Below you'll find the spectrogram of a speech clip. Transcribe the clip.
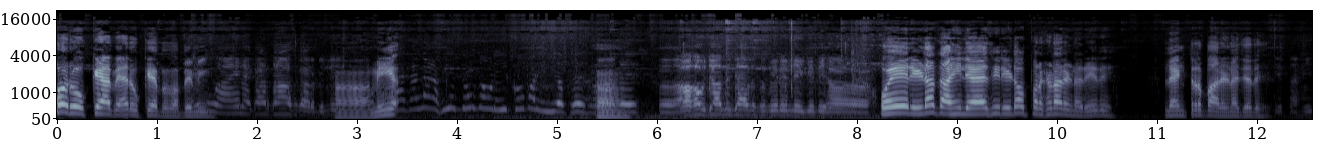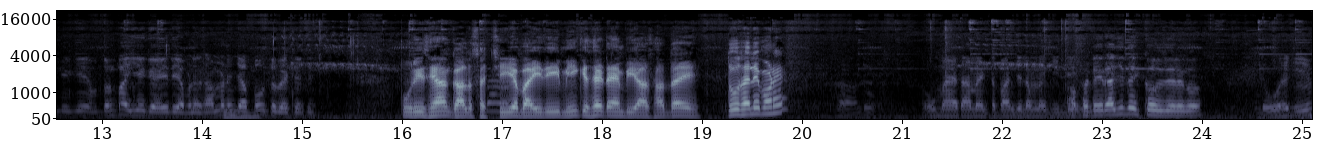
ਉਹ ਰੋਕਿਆ ਪਿਆ ਰੋਕਿਆ ਪਿਆ ਬਾਬੇ ਮੀਂਹ। ਤੂੰ ਆਏ ਨਾ ਕਰ ਦਾਸ ਕਰ ਬਿੱਲੇ। ਹਾਂ ਮੀਂਹ ਹਾਂ। ਆਹੋ ਜਦ ਜਦ ਸਵੇਰੇ ਲੈ ਕੇ ਤੇ ਹਾਂ। ਓਏ ਰੇੜਾ ਤਾਂ ਹੀ ਲਿਆਇਆ ਸੀ ਰੇੜਾ ਉੱਪਰ ਖੜਾ ਰਹਿਣਾ ਰੇ ਇਹਦੇ। ਲੈਂਟਰ ਪਾ ਲੈਣਾ ਜਦੇ। ਇਹ ਤਾਂ ਹੀ ਲੈ ਕੇ ਉਦੋਂ ਭਾਈ ਇਹ ਗਏ ਤੇ ਆਪਣੇ ਸਾਹਮਣੇ ਜਾਂ ਉੱਤੇ ਬੈਠੇ ਤੇ। ਪੂਰੀ ਸਿਆ ਗੱਲ ਸੱਚੀ ਹੈ ਬਾਈ ਦੀ ਮੀਂਹ ਕਿਸੇ ਟਾਈਮ ਵੀ ਆ ਸਕਦਾ ਏ। ਦੋ ਥੈਲੇ ਪਾਉਣੇ? ਹਾਂ ਦੋ। ਉਹ ਮੈਂ ਤਾਂ ਮਿੰਟ ਪੰਜ ਲਾਉਣੇ ਕੀ ਆ ਫਟੇਰਾ ਜੀ ਤਾਂ ਇੱਕੋ ਤੇਰੇ ਕੋ ਦੋ ਹੈਗੀਆਂ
